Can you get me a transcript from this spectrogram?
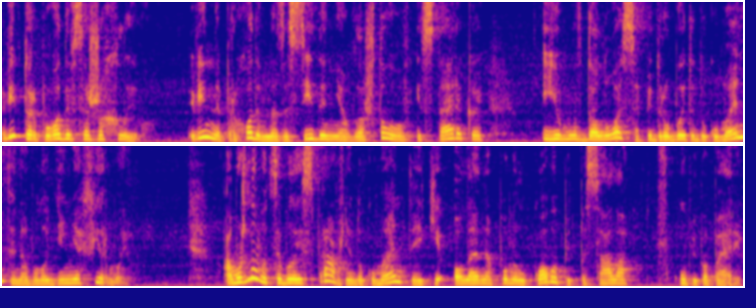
Віктор поводився жахливо. Він не приходив на засідання, влаштовував істерики, і йому вдалося підробити документи на володіння фірмою. А можливо, це були й справжні документи, які Олена помилково підписала в купі паперів.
